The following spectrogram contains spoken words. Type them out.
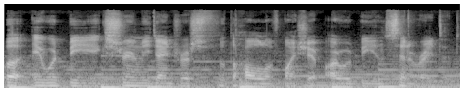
but it would be extremely dangerous for the whole of my ship. I would be incinerated.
